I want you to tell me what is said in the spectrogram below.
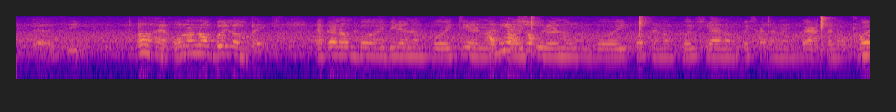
আটাশি ও হ্যাঁ উননব্বই নম্বরে একানব্বই বিরানব্বই তিরানব্বই চুরানব্বই পঁচানব্বই ছিয়ানব্বই সাতানব্বই আটানব্বই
